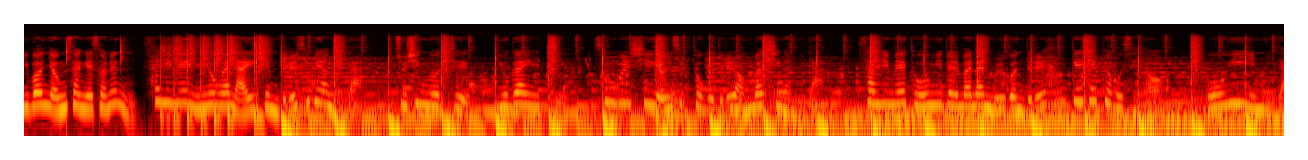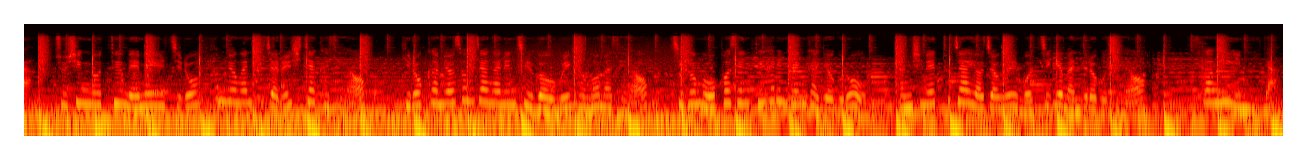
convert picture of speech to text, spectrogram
이번 영상에서는 살림에 유용한 아이템들을 소개합니다. 주식 노트, 육아 일지, 손글씨 연습 도구들을 언박싱합니다. 살림에 도움이 될 만한 물건들을 함께 살펴보세요. 5위입니다. 주식 노트 매매 일지로 현명한 투자를 시작하세요. 기록하며 성장하는 즐거움을 경험하세요. 지금 5% 할인된 가격으로 당신의 투자 여정을 멋지게 만들어 보세요. 4위입니다.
